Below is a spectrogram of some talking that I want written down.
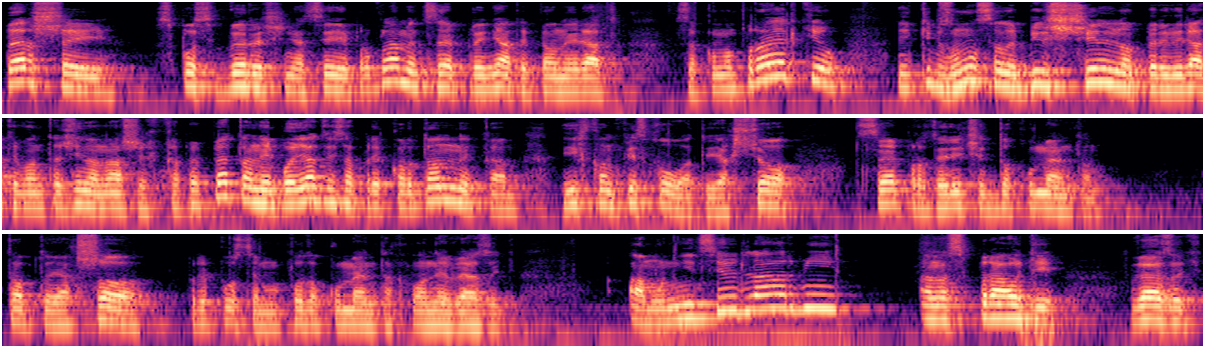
перший спосіб вирішення цієї проблеми це прийняти певний ряд законопроєктів, які б змусили більш щільно перевіряти вантажі на наших КПП та не боятися прикордонникам їх конфісковувати, якщо це протирічить документам. Тобто, якщо, припустимо, по документах вони везуть амуніцію для армії, а насправді везуть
